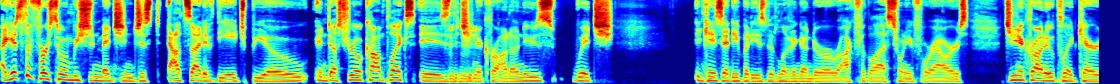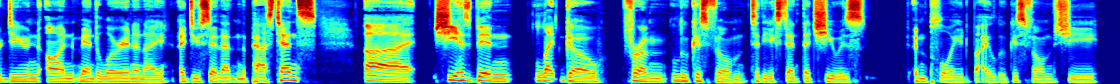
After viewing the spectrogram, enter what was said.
I guess the first one we should mention, just outside of the HBO industrial complex, is the Mhm. Gina Carano news, which, in case anybody has been living under a rock for the last 24 hours, Gina Carano who played Cara Dune on Mandalorian, and I, I do say that in the past tense, uh, she has been let go from Lucasfilm to the extent that she was employed by Lucasfilm. She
